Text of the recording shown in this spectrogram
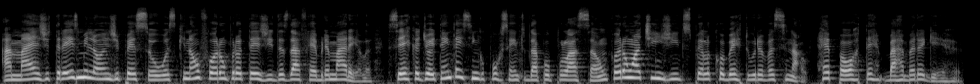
Há mais de 3 milhões de pessoas que não foram protegidas da febre amarela. Cerca de 85% da população foram atingidos pela cobertura vacinal. Repórter Bárbara Guerra.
